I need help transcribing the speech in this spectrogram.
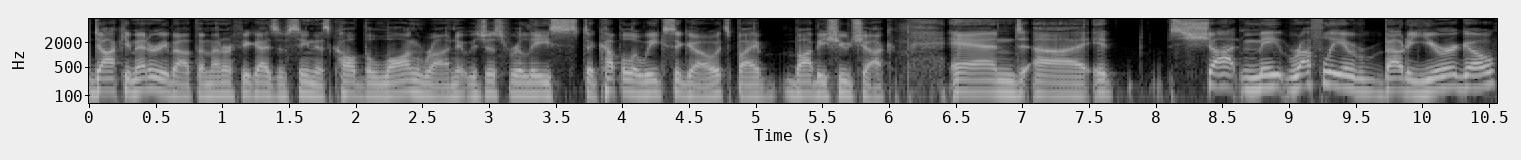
documentary about them. I don't know if you guys have seen this called The Long Run. It was just released a couple of weeks ago. It's by Bobby Shuchuk. And uh, it shot may, roughly about a year ago,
